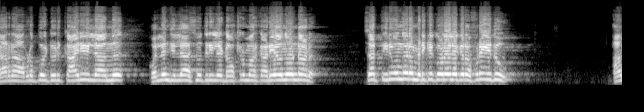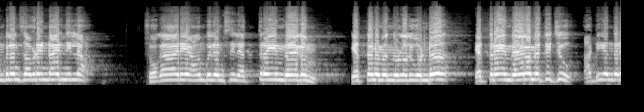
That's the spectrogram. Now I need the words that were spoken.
കാരണം അവിടെ പോയിട്ട് ഒരു കാര്യമില്ല എന്ന് കൊല്ലം ജില്ലാ ആശുപത്രിയിലെ ഡോക്ടർമാർക്ക് അറിയാവുന്നതുകൊണ്ടാണ്. സാർ തിരുവനന്തപുരം മെഡിക്കൽ കോളേജിലേക്ക് റെഫർ ചെയ്തു. ആംബുലൻസ് അവിടെ ഉണ്ടായിരുന്നില്ല. സ്വകാര്യ ആംബുലൻസിൽ എത്രയും വേഗം എത്തണമെന്നുള്ളത് കൊണ്ട് എത്രയും വേഗം എത്തിച്ചു. അടിയന്തര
